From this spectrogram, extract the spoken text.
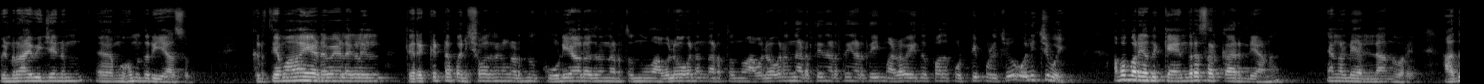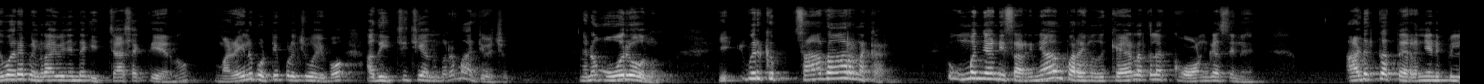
പിണറായി വിജയനും മുഹമ്മദ് റിയാസും കൃത്യമായ ഇടവേളകളിൽ തിരക്കിട്ട പരിശോധനകൾ നടത്തുന്നു കൂടിയാലോചന നടത്തുന്നു അവലോകനം നടത്തുന്നു. അവലോകനം നടത്തി നടത്തി നടത്തി മഴ പെയ്തപ്പോൾ അത് പൊട്ടിപ്പൊളിച്ചു ഒലിച്ചുപോയി. അപ്പോൾ പറയും അത് കേന്ദ്ര സർക്കാരിന്റെയാണ് ഞങ്ങളുടെ അല്ല എന്ന് പറയും. അതുവരെ പിണറായി വിജയന്റെ ഇച്ഛാശക്തിയായിരുന്നു. മഴയിൽ പൊട്ടിപ്പൊളിച്ചു പോയപ്പോൾ അത് ഇച്ഛിച്ചിയാന്ന് പറഞ്ഞ് മാറ്റിവെച്ചു അങ്ങനെ ഓരോന്നും. ഇവർക്ക് സാധാരണക്കാരൻ. ഇപ്പോൾ ഉമ്മൻചാണ്ടി സാർ ഞാൻ പറയുന്നത് കേരളത്തിലെ കോൺഗ്രസ്സിന് അടുത്ത തെരഞ്ഞെടുപ്പിൽ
